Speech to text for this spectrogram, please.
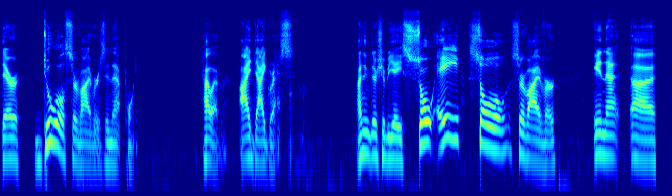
They're dual survivors in that point. However, I digress. I think there should be a soul a soul survivor in that uh,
